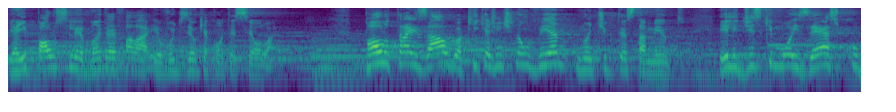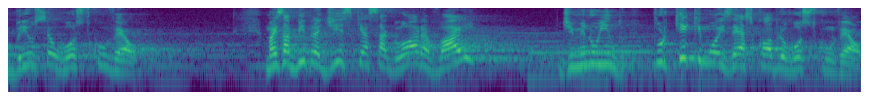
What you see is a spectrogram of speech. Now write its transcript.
E aí Paulo se levanta e vai falar: Eu vou dizer o que aconteceu lá. Paulo traz algo aqui que a gente não vê no Antigo Testamento. Ele diz que Moisés cobriu seu rosto com véu. Mas a Bíblia diz que essa glória vai diminuindo. Por que, que Moisés cobre o rosto com véu?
